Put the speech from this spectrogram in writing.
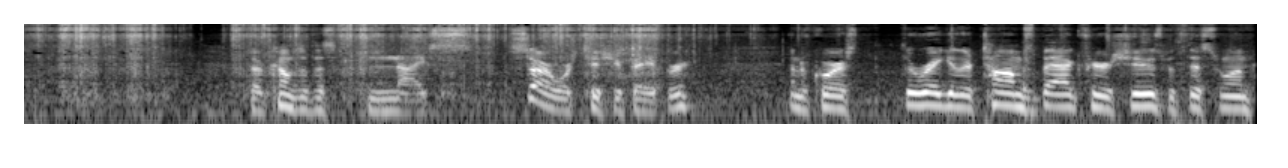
So it comes with this nice Star Wars tissue paper. And of course, the regular TOMS bag for your shoes, but this one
